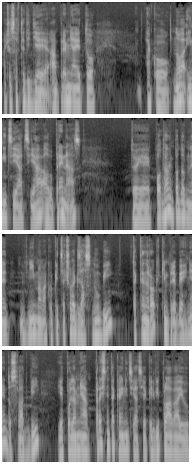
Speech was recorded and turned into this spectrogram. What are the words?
a čo sa vtedy deje. A pre mňa je to ako nová iniciácia, alebo pre nás, to je po, veľmi podobné, vnímam, ako keď sa človek zasnúbi, tak ten rok, kým prebehne do svadby, je podľa mňa presne taká iniciácia, keď vyplávajú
